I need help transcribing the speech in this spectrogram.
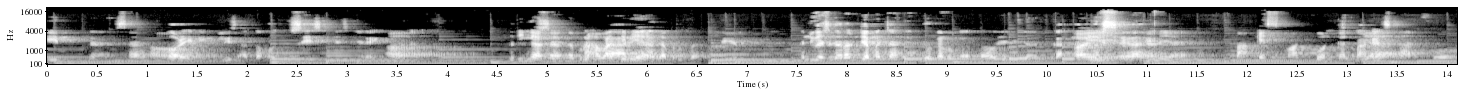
in bahasa or in English atau how to say sih biasanya kayak gitu Ah, jadi nggak nggak nggak perlu khawatir ya nggak perlu khawatir kan juga sekarang zaman canggih bro kalau nggak tahu ya jangan buka Oh iya, iya, ya benar ya. Pakai smartphone kali pakai ya. smartphone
